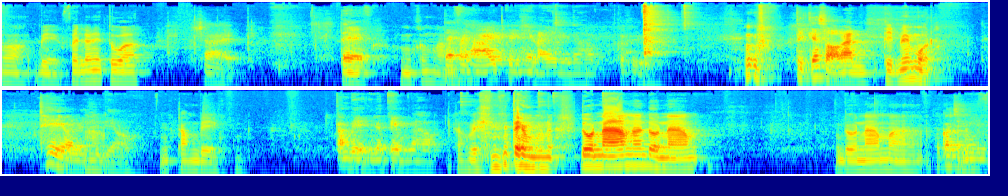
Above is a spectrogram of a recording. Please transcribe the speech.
อ๋อเบรกไฟเลี้ยวในตัว ใช่ แต่ผมข้างหลังแต่ไฟท้ายเป็นไฮไลท์เลยนะครับ ก็คือ ติดแค่สองอัน ติดไม่หมด เท่เอาเลยทีเดียวกำเบรกกำเบรกจะเต็มนะครับกำเบรกเต็มเลยโดนน้ำนะ โดนน้ำ โดนน้ำมาแล้วก็จะมีไฟ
